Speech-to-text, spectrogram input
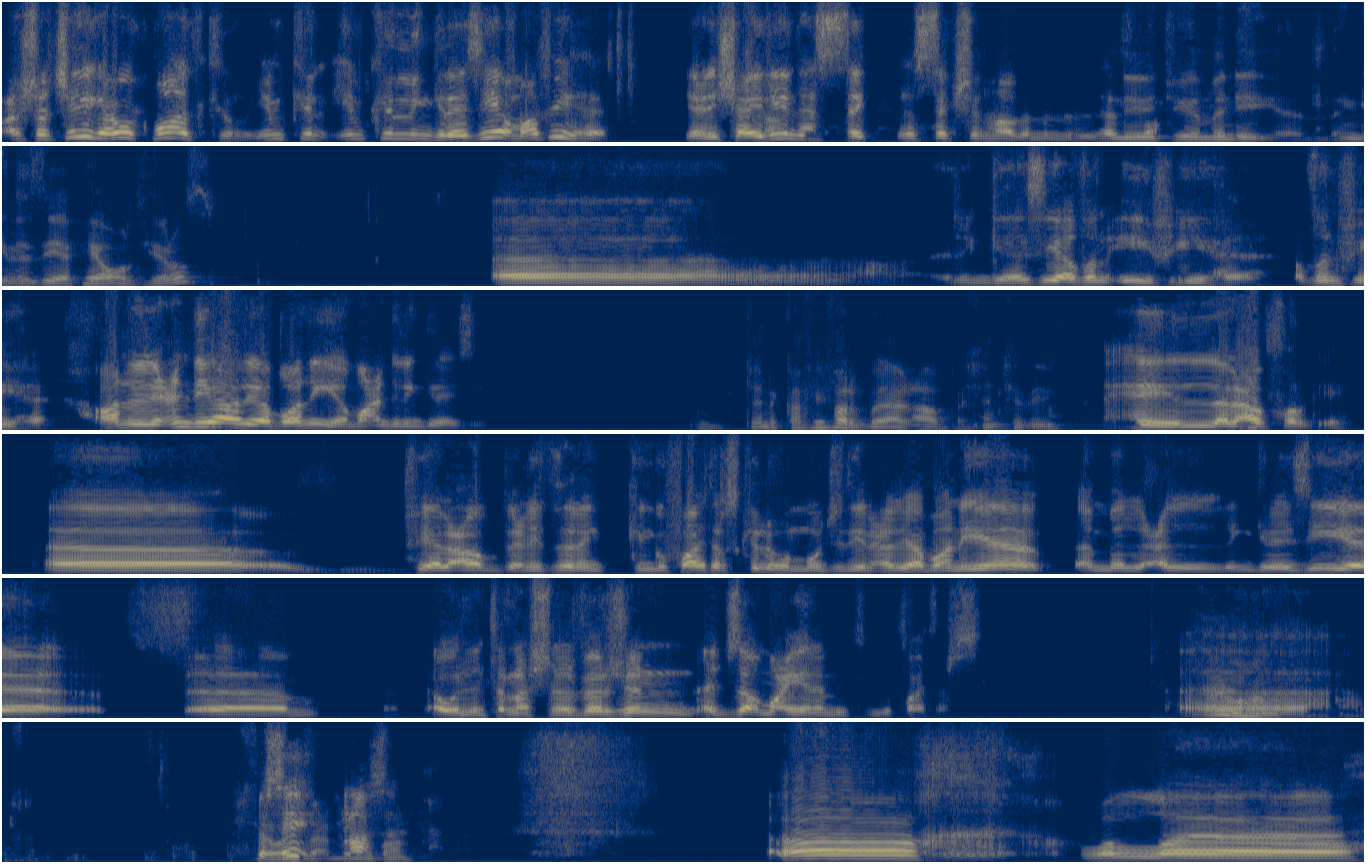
عشان كذي قاعد ما أذكر. يمكن يمكن الإنجليزية ما فيها. يعني شايلين هال sec... هال section هذا من. نيجي مني الإنجليزية فيها World Heroes آه... الإنجليزية أظن اي فيها. أظن فيها. أنا اللي عندي إياها اليابانية ما عندي الإنجليزي. كان في فرق بالألعاب عشان كذي. اي الألعاب فرق اي آه... في ألعاب يعني مثلا King of Fighters كلهم موجودين على اليابانية أما على الإنجليزية آم، أو ال international version أجزاء معينة من King of Fighters المهم. إيش سويت إيه، بعد خلاص. رمضان؟ آخ والله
